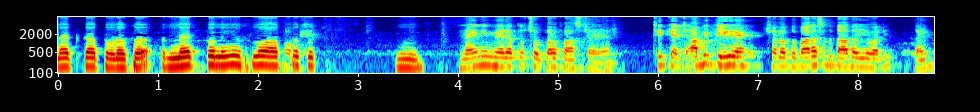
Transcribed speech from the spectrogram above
नेट का थोड़ा सा नेट तो नहीं स्लो आपका Okay. कुछ। हम्म। नहीं नहीं मेरा तो सुपर फास्ट है यार। ठीक है अभी क्लियर है। चलो दोबारा से बता दो ये वाली लाइन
